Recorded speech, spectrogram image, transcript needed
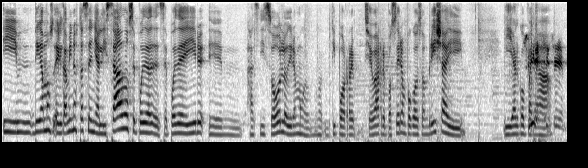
Y mm, digamos, el camino está señalizado, se puede, se puede ir eh, así solo, diremos, tipo re- llevar reposera, un poco de sombrilla y, y algo Sí, para... sí, sí.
